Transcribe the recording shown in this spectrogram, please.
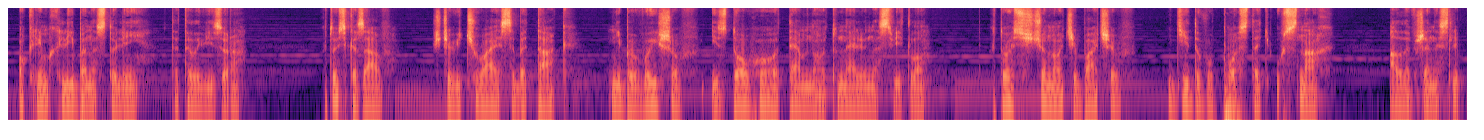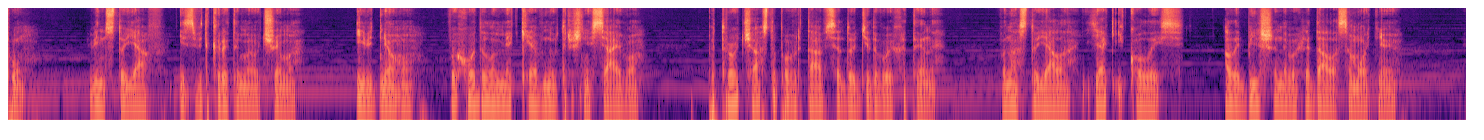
окрім хліба на столі та телевізора. Хтось казав, що відчуває себе так, ніби вийшов із довгого темного тунелю на світло. Хтось щоночі бачив дідову постать у снах, але вже не сліпу. Він стояв із відкритими очима, і від нього виходило м'яке внутрішнє сяйво. Петро часто повертався до дідової хатини. Вона стояла, як і колись, але більше не виглядала самотньою.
